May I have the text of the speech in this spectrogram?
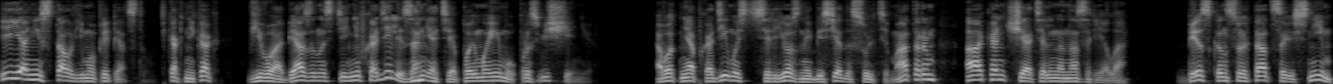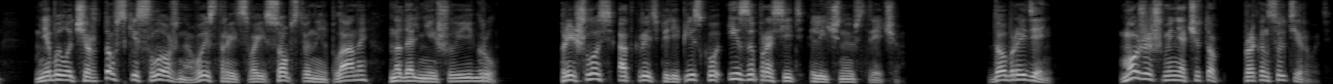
И я не стал ему препятствовать. Как-никак, в его обязанности не входили занятия по моему просвещению. А вот необходимость серьезной беседы с ультиматором окончательно назрела. Без консультации с ним мне было чертовски сложно выстроить свои собственные планы на дальнейшую игру. Пришлось открыть переписку и запросить личную встречу. «Добрый день. Можешь меня чуток проконсультировать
